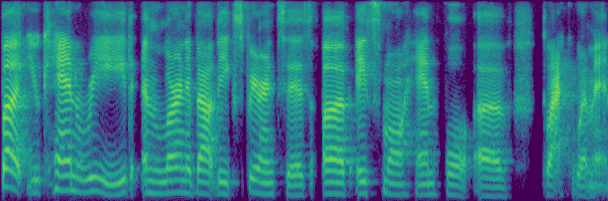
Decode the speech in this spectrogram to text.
but you can read and learn about the experiences of a small handful of Black women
